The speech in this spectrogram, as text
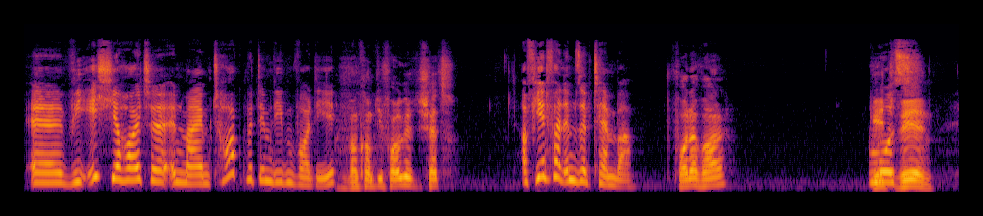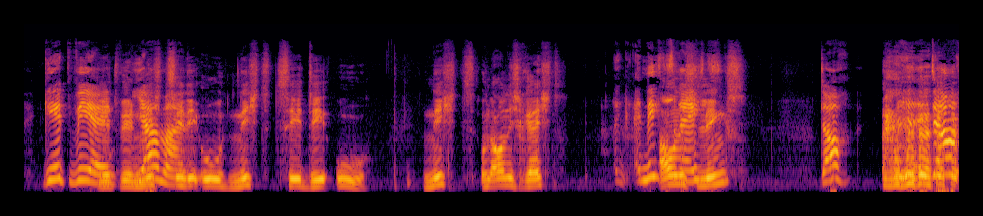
äh, wie ich hier heute in meinem Talk mit dem lieben Woddy. Wann kommt die Folge, Schätz? Auf jeden Fall im September. Vor der Wahl? Geht Muss. wählen. Geht wählen. Geht wählen. Ja, nicht Mann. CDU, nicht CDU. Nicht und auch nicht rechts, Nichts auch nicht rechts. links. Doch. Doch.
